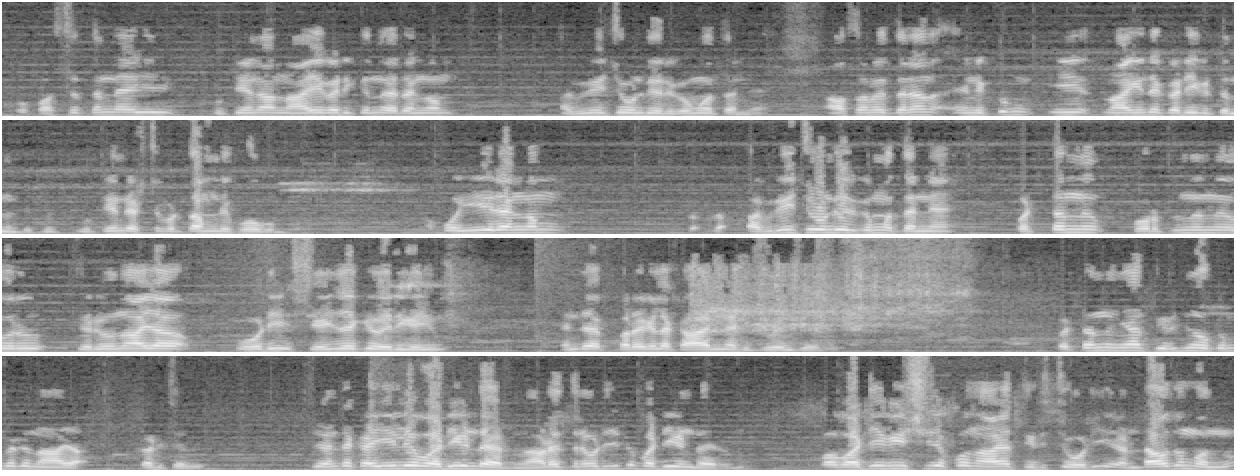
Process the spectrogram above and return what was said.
അപ്പോൾ ഫസ്റ്റ് തന്നെ ഈ കുട്ടീനെ നായ കടിക്കുന്ന രംഗം അഭിനയിച്ചുകൊണ്ടിരിക്കുമ്പോൾ തന്നെ ആ സമയത്ത് തന്നെ എനിക്കും ഈ നായിന്റെ കടി കിട്ടുന്നുണ്ട് കുട്ടീനെ രക്ഷപ്പെടുത്താൻ വേണ്ടി പോകുമ്പോൾ. അപ്പോൾ ഈ രംഗം അഭിനയിച്ചുകൊണ്ടിരിക്കുമ്പോൾ തന്നെ പെട്ടെന്ന് പുറത്തുനിന്ന് ഒരു തെരുവുനായ ഓടി സ്റ്റേജിലേക്ക് വരികയും എന്റെ പിറകിലെ കാലിനടിക്കുകയും ചെയ്തു. പെട്ടെന്ന് ഞാൻ തിരിഞ്ഞു നോക്കുമ്പോൾ നായ കടിച്ചത്. എന്റെ കയ്യിൽ വടി വടിയുണ്ടായിരുന്നു നാടകത്തിന് ഓടിച്ചിട്ട് വടിയുണ്ടായിരുന്നു. അപ്പോൾ വടി വീശിയപ്പോൾ നായ തിരിച്ചോടി. രണ്ടാമതും വന്നു.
